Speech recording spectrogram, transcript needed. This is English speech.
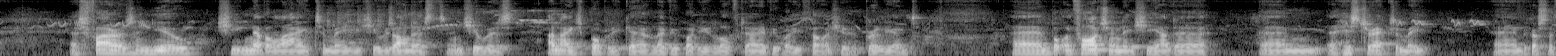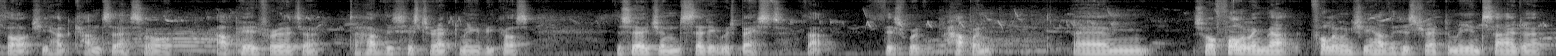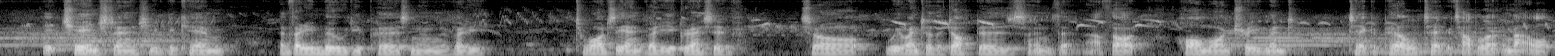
as far as I knew, she never lied to me. She was honest and she was a nice bubbly girl. Everybody loved her, everybody thought she was brilliant. Um, but unfortunately, she had a, um, a hysterectomy um, because they thought she had cancer. So I paid for her to, to have this hysterectomy because the surgeon said it was best that this would happen. Um, so following that, following she had the hysterectomy inside her, it changed her and she became a very moody person and a very, towards the end, very aggressive. So we went to the doctors and I thought hormone treatment, take a pill, take a tablet and that'll,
